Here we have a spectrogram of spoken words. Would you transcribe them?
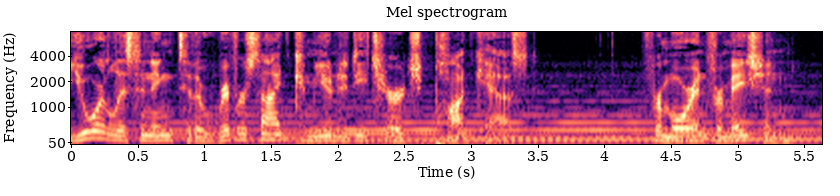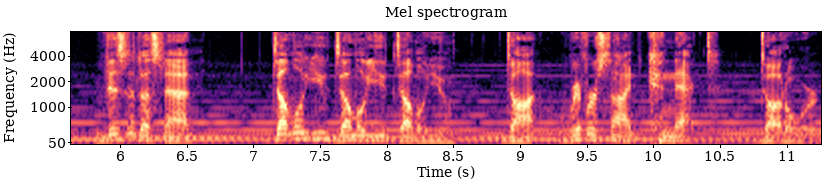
You are listening to the Riverside Community Church podcast. For more information, visit us at www.riversideconnect.org.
